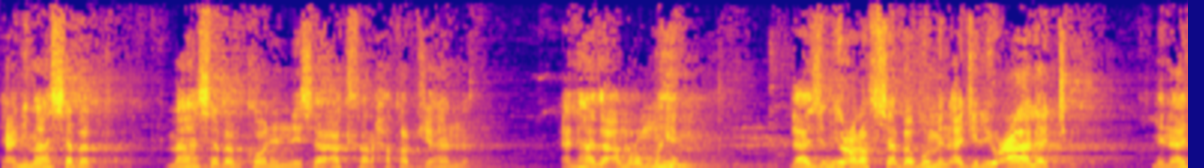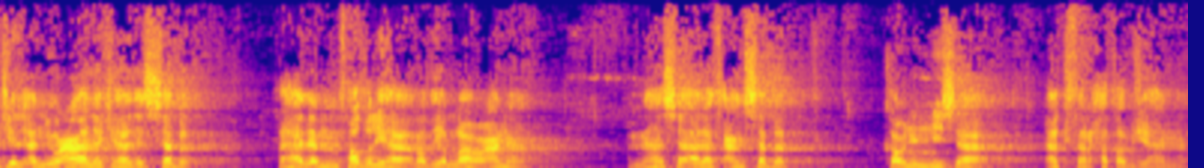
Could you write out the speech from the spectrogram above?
يعني ما سبب ما سبب كون النساء أكثر حطب جهنم؟ لأن هذا أمر مهم. لازم يعرف سببه من أجل يعالج من أجل أن يعالج هذا السبب. فهذا من فضلها رضي الله عنها. أنها سألت عن سبب كون النساء أكثر حطب جهنم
